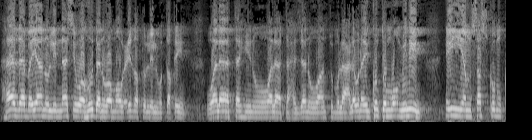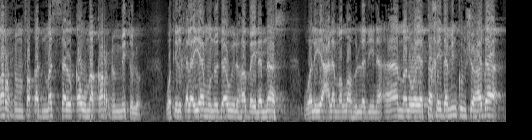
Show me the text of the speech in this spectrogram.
hada bayaanu linnaasi wahudan wamawcidat lilmuttaqiin. Wla tahinuu wla taxzanuu waantum laclowna in kuntum mu'miniin in ymsaskum qarxun faqad masa alqawma qarxun mithluh watilka alayaamu nudaawiluha bayna annaas waliyaclam allahu aladina aamanuu wayatakida minkum shuhada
